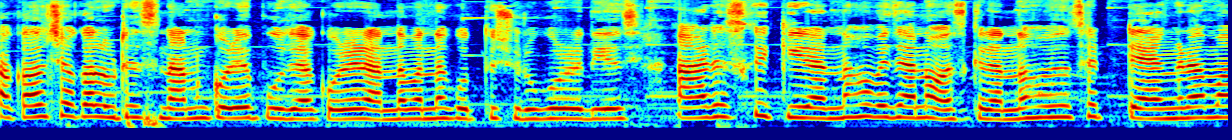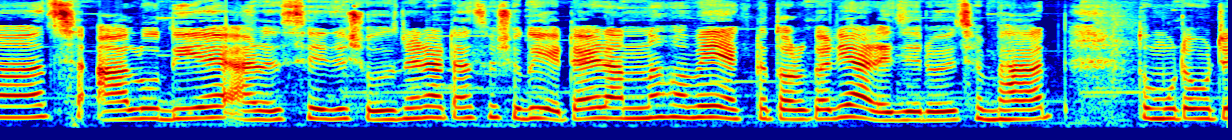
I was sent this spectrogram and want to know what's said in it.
সকাল সকাল উঠে স্নান করে, পূজা করে রান্না বান্না করতে শুরু করে দিয়েছি। আর আজকে কি রান্না হবে জানো? আজকে রান্না হবে হচ্ছে ট্যাংরা মাছ, আলু দিয়ে, আর হচ্ছে যে সজনে ডাঁটা আছে, শুধু এটাই রান্না হবে, একটা তরকারি, আর এই যে রয়েছে ভাত। তো মোটামুটি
